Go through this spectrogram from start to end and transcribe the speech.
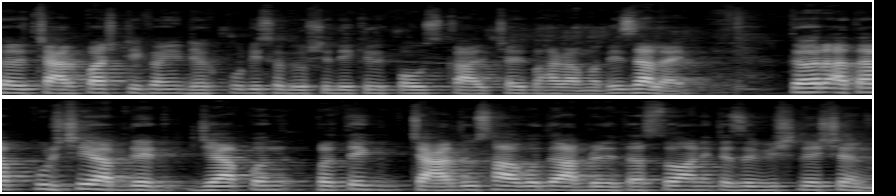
तर चार पाच ठिकाणी ढगफुटी सदृश देखील पाऊस कालच्या भागामध्ये झाला आहे तर आता पुढची अपडेट जे आपण प्रत्येक चार दिवसा अगोदर अपडेट देत असतो आणि त्याचं विश्लेषण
